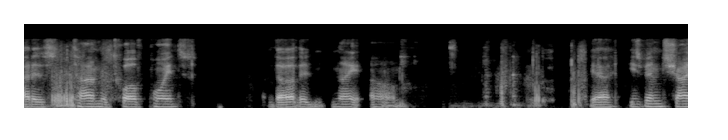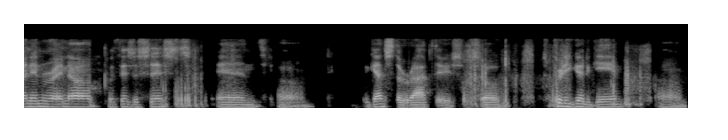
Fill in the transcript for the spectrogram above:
had his time with 12 points the other night. Um, yeah, he's been shining right now with his assists and um, against the Raptors. So it's a pretty good game. Um,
